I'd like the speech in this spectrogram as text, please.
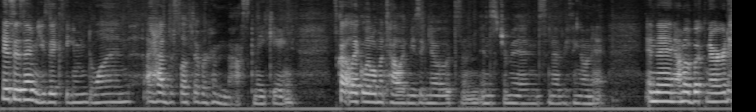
This is a music themed one. I had this left over from mask making. It's got like little metallic music notes and instruments and everything on it. And then I'm a book nerd.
